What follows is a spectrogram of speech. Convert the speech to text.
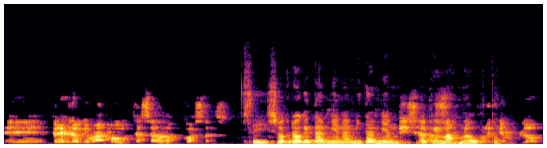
Eh, pero es lo que más me gusta, esas dos cosas. Sí, yo creo que también, a mí también, lo que más me gusta. Por ejemplo,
